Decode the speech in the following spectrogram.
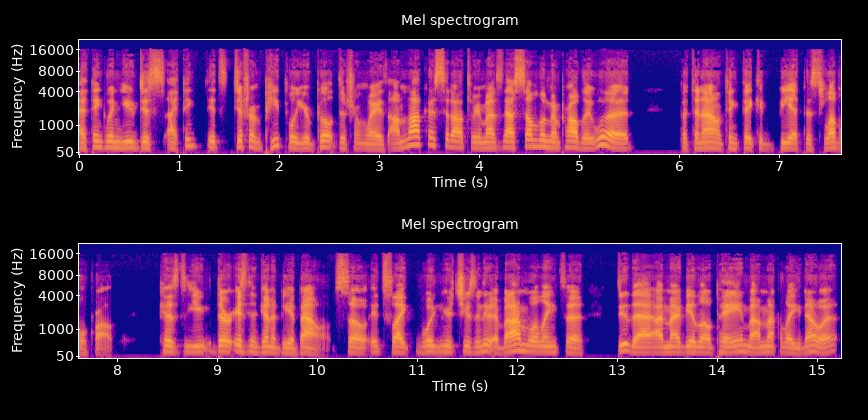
I think when you just, I think it's different people. You're built different ways. I'm not going to sit out three months. Now, some women probably would, but then I don't think they could be at this level probably because there isn't going to be a balance. So it's like what you're choosing to do. But I'm willing to do that. I might be a little pain, but I'm not going to let you know it.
